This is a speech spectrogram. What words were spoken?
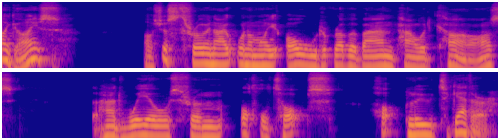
Hi guys, I was just throwing out one of my old rubber band powered cars that had wheels from bottle tops hot glued together.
